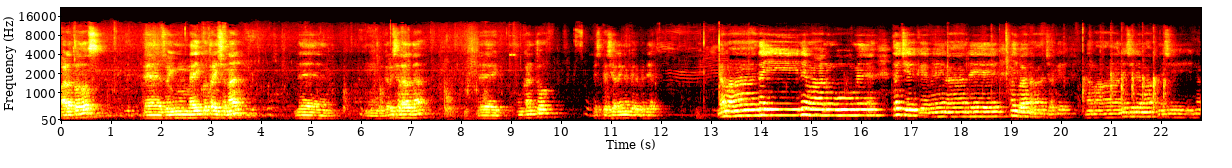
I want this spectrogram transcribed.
Para todos, eh, soy un médico tradicional de, de Risaralda, un canto especial en el tache haiba na jage nama nesi dema nesi na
